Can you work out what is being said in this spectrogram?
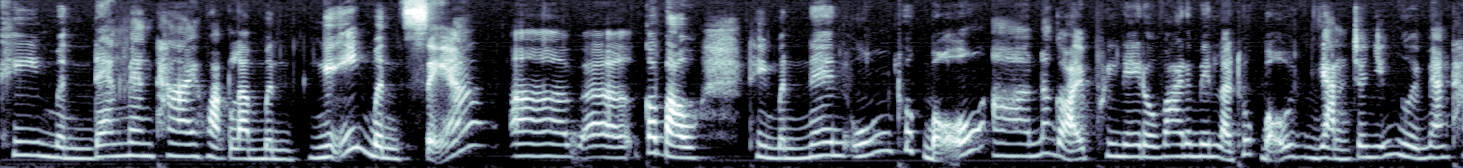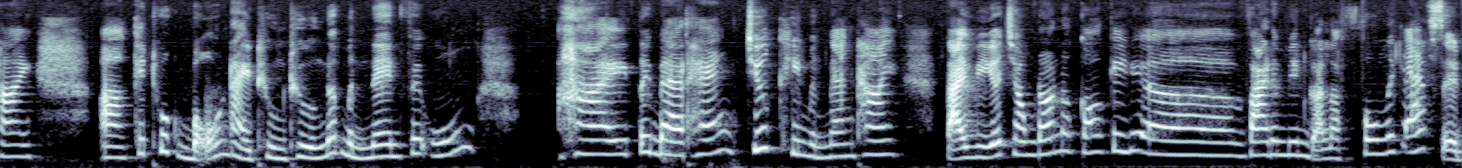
khi mình đang mang thai hoặc là mình nghĩ mình sẽ À, à, có bầu thì mình nên uống thuốc bổ. À, nó gọi prenatal vitamin là thuốc bổ dành cho những người mang thai. À, cái thuốc bổ này thường thường đó mình nên phải uống 2 tới 3 tháng trước khi mình mang thai tại vì ở trong đó nó có cái uh, vitamin gọi là folic acid yeah.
